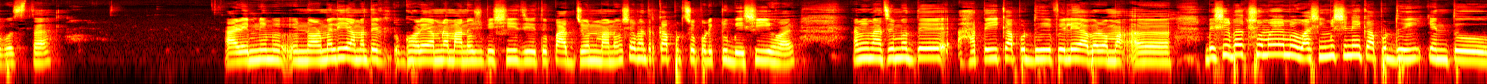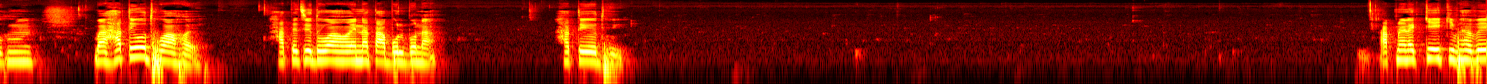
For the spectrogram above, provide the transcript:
অবস্থা। আর এমনি নর্মালি আমাদের ঘরে আমরা মানুষ বেশি, যেহেতু পাঁচজন মানুষ, আমাদের কাপড় চোপড় একটু বেশিই হয়। আমি মাঝে মধ্যে হাতেই কাপড় ধুয়ে ফেলে আবার বেশিরভাগ সময় আমি ওয়াশিং মেশিনেই কাপড় ধুই, কিন্তু বা হাতেও ধোয়া হয়। হাতে যে ধোয়া হয় না তা বলব না। হাতেও ধুই। আপনারা কে কীভাবে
